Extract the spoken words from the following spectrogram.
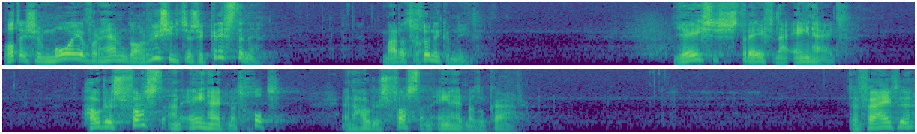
Wat is er mooier voor hem dan ruzie tussen christenen? Maar dat gun ik hem niet. Jezus streeft naar eenheid. Hou dus vast aan eenheid met God en hou dus vast aan eenheid met elkaar. Ten vijfde,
